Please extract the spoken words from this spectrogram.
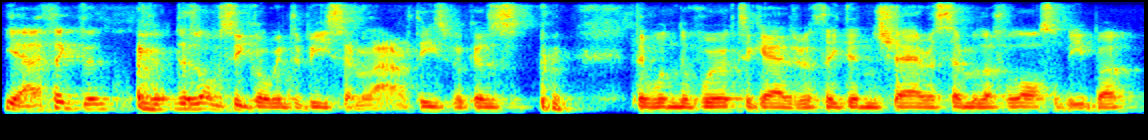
Yeah, I think that there's obviously going to be similarities because they wouldn't have worked together if they didn't share a similar philosophy. But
